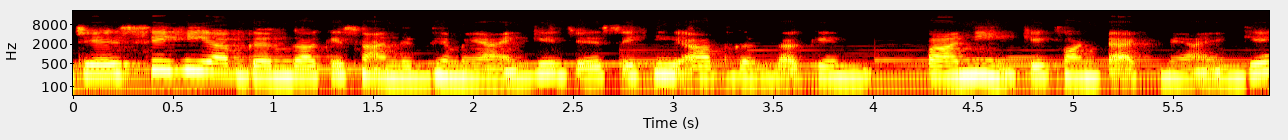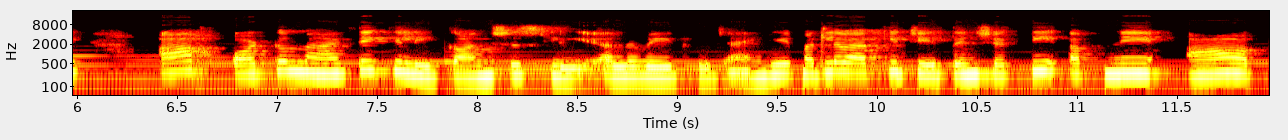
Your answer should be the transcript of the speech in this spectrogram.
जैसे ही आप गंगा के सानिध्य में आएँगे, जैसे ही आप गंगा के पानी के कांटेक्ट में आएँगे, आप ऑटोमेटिकली कॉन्शियसली एलिवेट हो जाएँगे। मतलब आपकी चेतन शक्ति अपने आप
